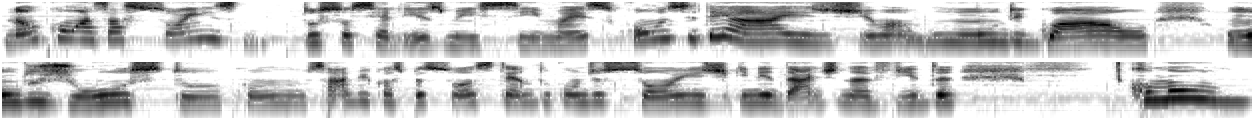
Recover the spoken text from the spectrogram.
Não com as ações do socialismo em si, mas com os ideais de um mundo igual, um mundo justo, com, sabe, com as pessoas tendo condições, dignidade na vida. Como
